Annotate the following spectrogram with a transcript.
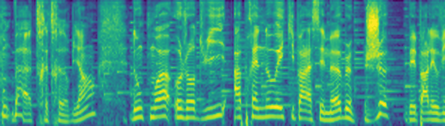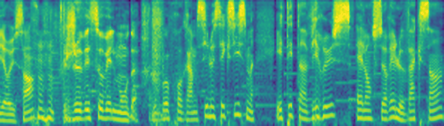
Bon, bah très très bien. Donc moi aujourd'hui, après Noé qui parle à ses meubles, je vais parler au virus. Hein. je vais sauver le monde. beau programme. Si le sexisme était un virus, elle en serait le vaccin.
